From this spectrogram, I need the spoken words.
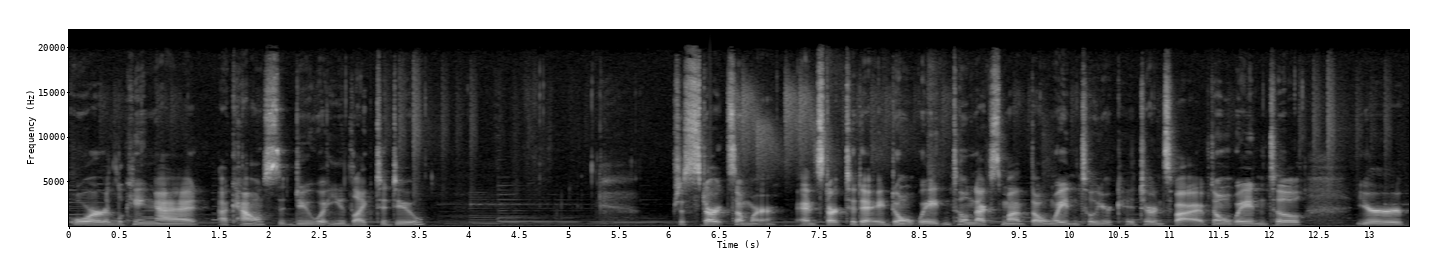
or looking at accounts that do what you'd like to do. Just start somewhere and start today. Don't wait until next month. Don't wait until your kid turns five. Don't wait until you're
